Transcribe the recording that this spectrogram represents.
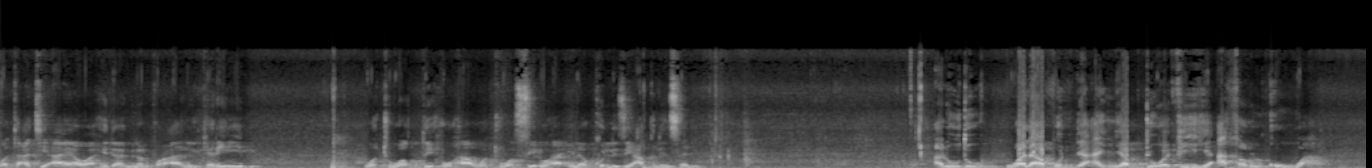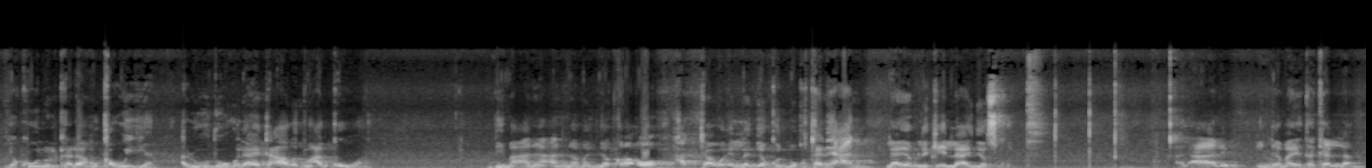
وتأتي آية واحدة من القرآن الكريم وتوضحها وتوصلها إلى كل ذي عقل سليم. الوضوء ولا بد أن يبدو فيه أثر القوة. يكون الكلام قويا. الوضوء لا يتعارض مع القوة. بمعنى أن من يقرأه حتى وإن لم يكن مقتنعا لا يملك إلا أن يسكت. العالم عندما يتكلم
